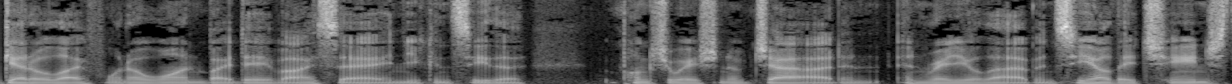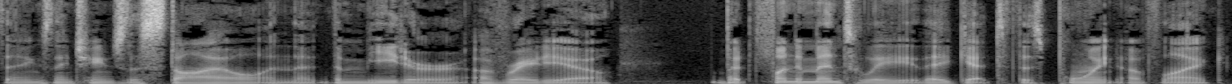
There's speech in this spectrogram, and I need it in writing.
Ghetto Life 101 by Dave Isay, and you can see the, punctuation of Jad and, and Radiolab and see how they change things. They change the style and the, the meter of radio. But fundamentally, they get to this point of like,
